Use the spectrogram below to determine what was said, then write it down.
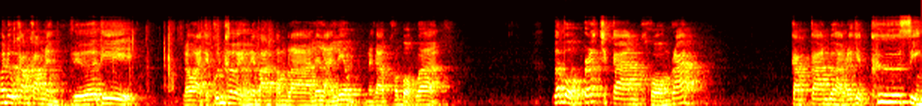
มาดูคำคำหนึ่ง หรือที่เราอาจจะคุ้นเคยในบางตำราหลายๆเล่มนะครับเขาบอกว่า ระบบราชการของรัฐ กับการบริหารราชการคือสิ่ง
